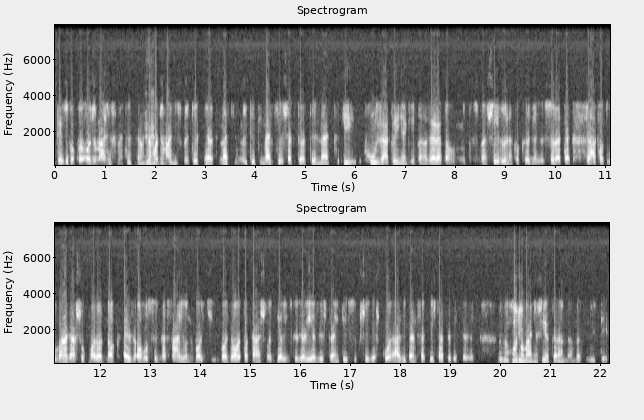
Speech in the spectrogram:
Kezdjük akkor a hagyományos műtétnél. Ugye a mhm. hagyományos műtétnél műtéti meccések történnek, ki húzzák lényegében az eret, miközben sérülnek a környező szövetek, látható vágások maradnak. Ez ahhoz, hogy ne fájjon vagy, vagy altatás, vagy gerincközeli érzéstelenítés szükséges kórházi bentfekvés. Tehát ez egy, ez egy ez a hagyományos értelemben vett műtét.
